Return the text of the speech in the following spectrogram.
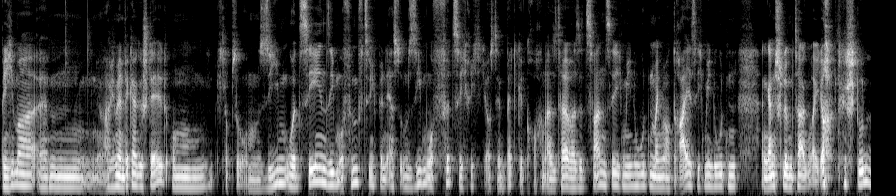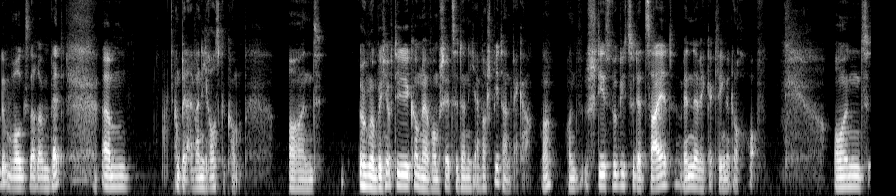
bin ich immer, ähm, habe ich mir einen Wecker gestellt um, ich glaube so um 7.10 Uhr, 7.15 Uhr. Ich bin erst um 7.40 Uhr richtig aus dem Bett gekrochen. Also teilweise 20 Minuten, manchmal auch 30 Minuten. An ganz schlimmen Tag war ich auch eine Stunde morgens noch im Bett ähm, und bin einfach nicht rausgekommen. Und Irgendwann bin ich auf die Idee gekommen, naja, warum stellst du dann nicht einfach später einen Wecker? Ne? Und stehst wirklich zu der Zeit, wenn der Wecker klingelt, auch auf. Und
